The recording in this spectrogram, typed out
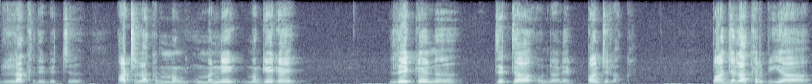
ਲੱਖ ਦੇ ਵਿੱਚ। 8 ਲੱਖ ਮੰਗ- ਮੰਨੇ, ਮੰਗੇ ਗਏ, ਲੇਕਿਨ ਦਿੱਤਾ ਉਹਨਾਂ ਨੇ 5 ਲੱਖ। 5 ਲੱਖ ਰੁਪਇਆ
